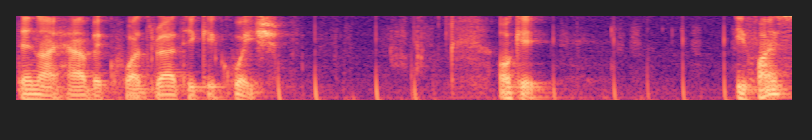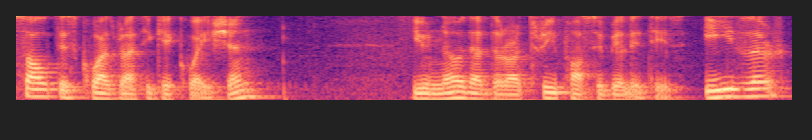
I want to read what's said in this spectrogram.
then I have a quadratic equation. Okay, if I solve this quadratic equation, you know that there are three possibilities. Either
